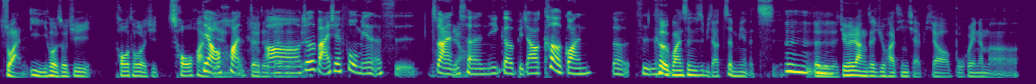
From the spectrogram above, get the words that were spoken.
转译，或者说去。偷偷的去抽换调换，对对对，哦，就是把一些负面的词转成一个比较客观的词，客观甚至是比较正面的词，嗯，嗯，对对对，就会让这句话听起来比较不会那么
